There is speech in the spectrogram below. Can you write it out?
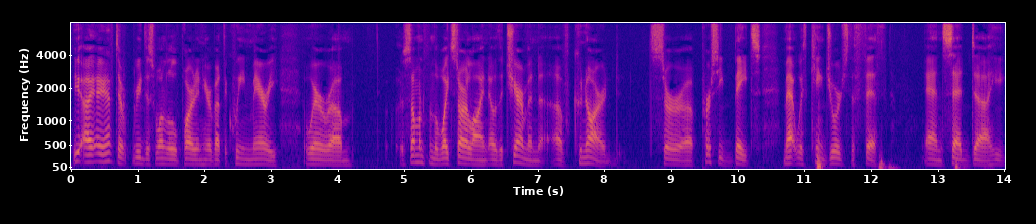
Yeah, I, I, have to read this one little part in here about the Queen Mary, where um, someone from the White Star Line, oh, the chairman of Cunard, Sir uh, Percy Bates, met with King George V and said, uh, he,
